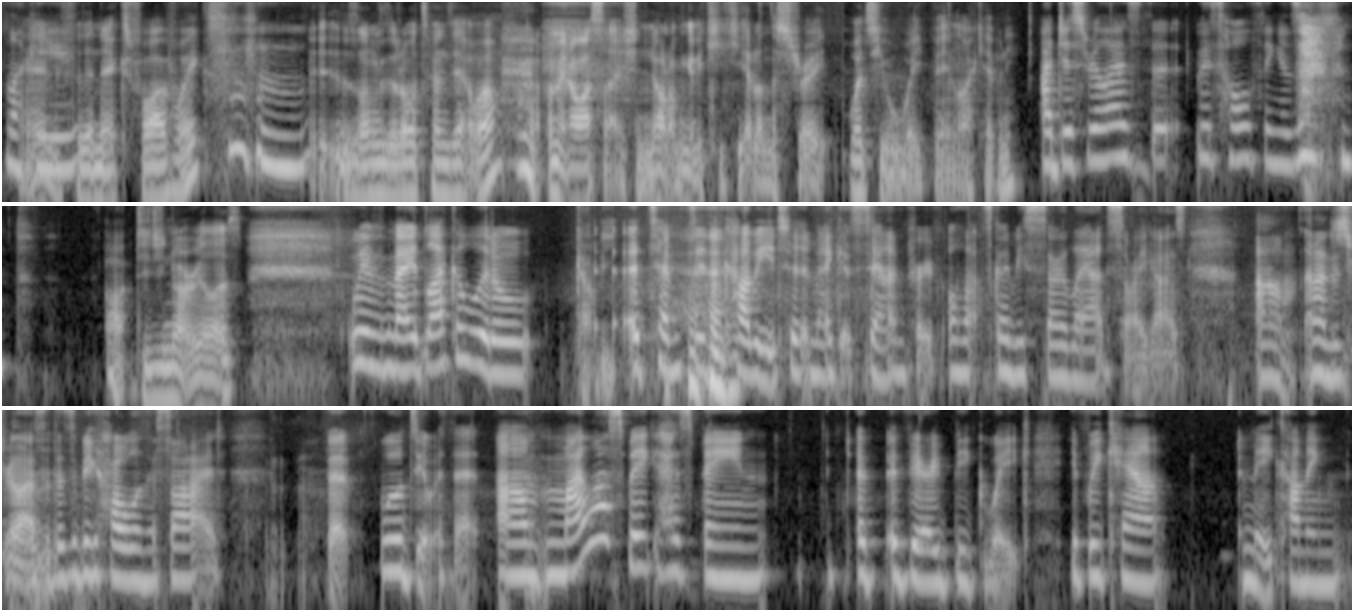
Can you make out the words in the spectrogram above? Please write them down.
Lucky and for the next five weeks, as long as it all turns out well. I'm in isolation, not I'm going to kick you out on the street. What's your week been like, Ebony? I just realised that this whole thing is open. Oh, did you not realise? We've made like a little Cubby. attempted cubby to make it soundproof. Oh, that's going to be so loud. Sorry, guys. Um, and I just realised that there's a big hole in the side. But we'll deal with it. Um, my last week has been a, a very big week. If we count me coming.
